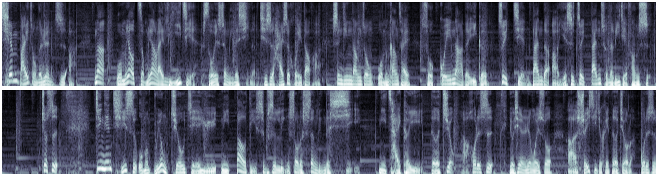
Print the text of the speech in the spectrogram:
千百种的认知啊，那我们要怎么样来理解所谓圣灵的喜呢？其实还是回到啊圣经当中我们刚才所归纳的一个最简单的啊，也是最单纯的理解方式，就是今天其实我们不用纠结于你到底是不是领受了圣灵的喜，你才可以得救啊，或者是有些人认为说啊水洗就可以得救了，或者是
